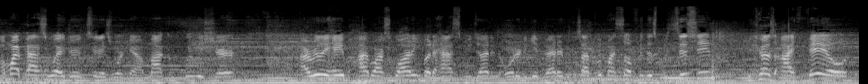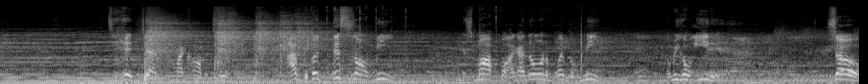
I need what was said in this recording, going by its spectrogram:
I might pass away during today's workout. I'm not completely sure. I really hate high bar squatting, but it has to be done in order to get better because I put myself in this position because I failed to hit depth in my competition. I put this is on me. It's my fault. I got no one to blame but me. And we gonna eat it. So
